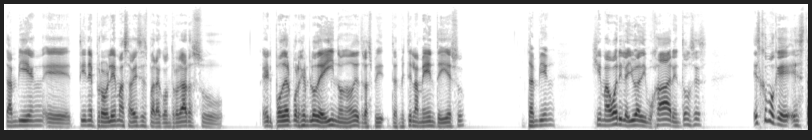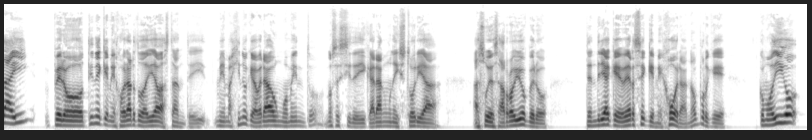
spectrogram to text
También eh, tiene problemas a veces para controlar su el poder, por ejemplo, de Ino, ¿no? De transmitir la mente y eso. También Himawari le ayuda a dibujar, entonces es como que está ahí, pero tiene que mejorar todavía bastante. Y me imagino que habrá un momento, no sé si dedicarán una historia a su desarrollo, pero tendría que verse que mejora, ¿no? Porque, como digo,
